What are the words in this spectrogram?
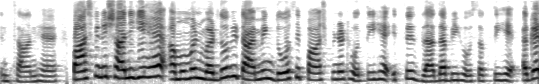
انسان ہیں۔ پانچویں نشانی یہ ہے، عموماً مردوں کی ٹائمنگ دو سے پانچ منٹ ہوتی ہے، اس سے زیادہ بھی ہو سکتی ہے۔ اگر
